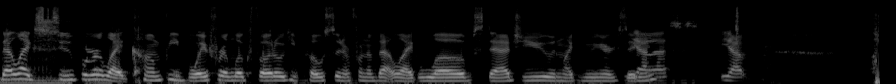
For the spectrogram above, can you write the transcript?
that like super like comfy boyfriend look photo he posted in front of that like love statue in like New York City. Yes. Yep.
